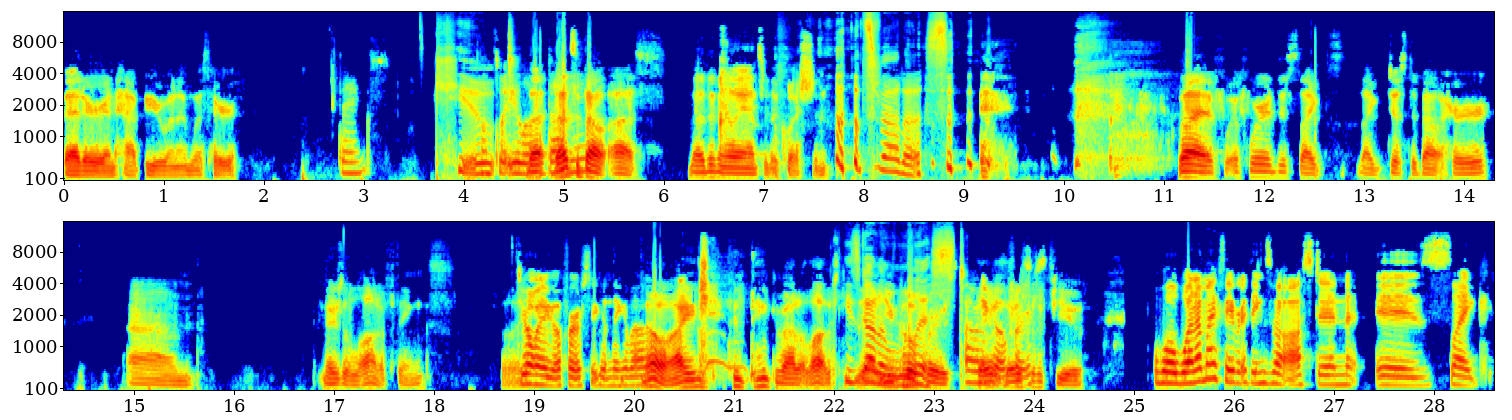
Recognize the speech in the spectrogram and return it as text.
better and happier when I'm with her. Thanks. cute. That's what you love That about that's me? about us. That didn't really answer the question. That's about us. But if if we're just like like just about her, um, there's a lot of things. But- Do you want me to go first so you can think about it? no, I can think about a lot of. He's yeah, got a you go list. first. I'm gonna There- go there's a few. Well, one of my favorite things about Austin is like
